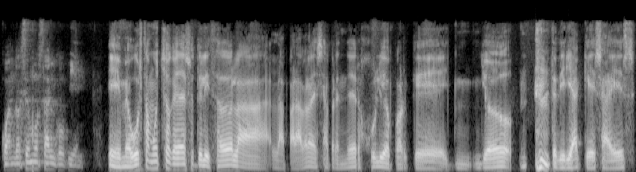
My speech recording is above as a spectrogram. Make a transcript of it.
cuando hacemos algo bien. Eh, me gusta mucho que hayas utilizado la, palabra desaprender, Julio, porque yo te diría que esa es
